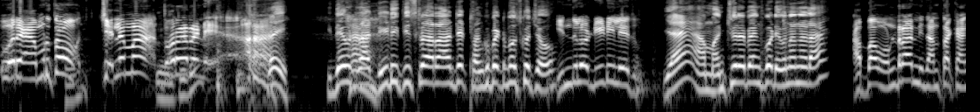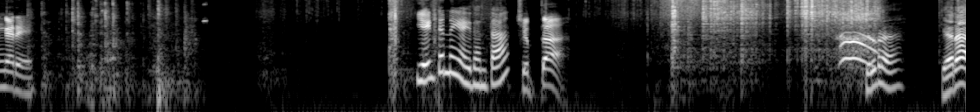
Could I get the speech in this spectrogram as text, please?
ఒరే అమృతం చెల్లెమ్మ త్వరగా రండి. ఇదేమిట్రా డీడీ తీసుకురారా అంటే ట్రంక్ పెట్టి మోసుకొచ్చావు? ఇందులో డీడీ లేదు. ఏ ఆ మంచూరియా బ్యాంక్ కూడా ఏమన్నాడా? అబ్బా ఉండరా నీదంతా కంగారే. ఏంటన్నయ్య ఇదంతా? చెప్తా. చూడరా ఎరా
